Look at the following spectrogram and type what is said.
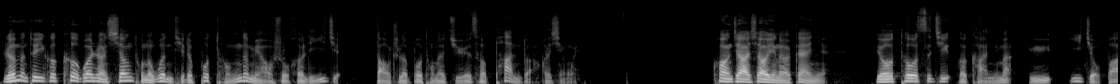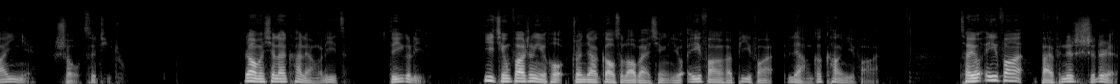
人们对一个客观上相同的问题的不同的描述和理解，导致了不同的决策判断和行为。框架效应的概念由托沃斯基和卡尼曼于1981年首次提出。让我们先来看两个例子。第一个例子，疫情发生以后，专家告诉老百姓有 A 方案和 B 方案两个抗疫方案。采用 A 方案，百分之十的人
